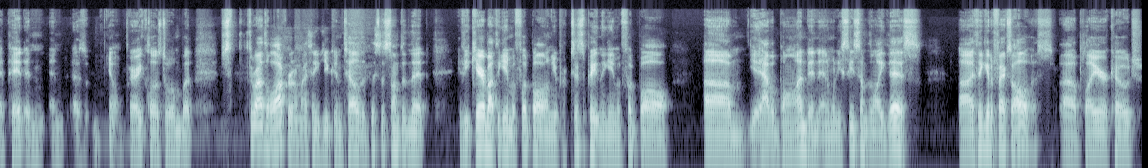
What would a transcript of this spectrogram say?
at Pitt, and and as you know, very close to him. But throughout the locker room, I think you can tell that this is something that, if you care about the game of football and you participate in the game of football, um, you have a bond. And and when you see something like this, uh, I think it affects all of us, uh, player, coach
